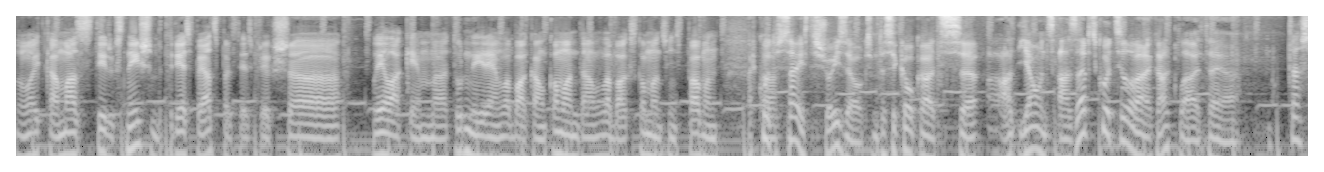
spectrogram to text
nu, kā mazas tirgus nišas, bet ir iespēja atspērties priekš uh, lielākiem uh, turnīriem, labākām komandām, labākas komandas viņas pamana. Ar ko tu saisti šo izaugsmu? Tas ir kaut kāds uh, jauns azarts, ko cilvēki atklāja tajā. Tas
